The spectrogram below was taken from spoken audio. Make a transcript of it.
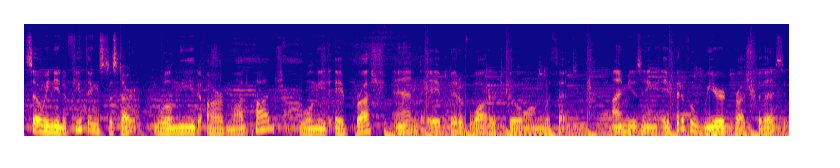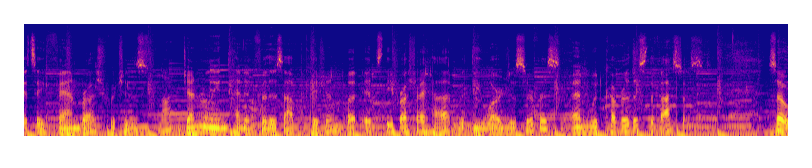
So we need a few things to start. We'll need our Mod Podge, we'll need a brush, and a bit of water to go along with it. I'm using a bit of a weird brush for this. It's a fan brush, which is not generally intended for this application, but it's the brush I had with the largest surface and would cover this the fastest. So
